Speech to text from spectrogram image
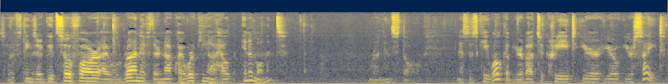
So if things are good so far, I will run. If they're not quite working, I'll help in a moment. Run install. And SSK, welcome. You're about to create your, your, your site.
